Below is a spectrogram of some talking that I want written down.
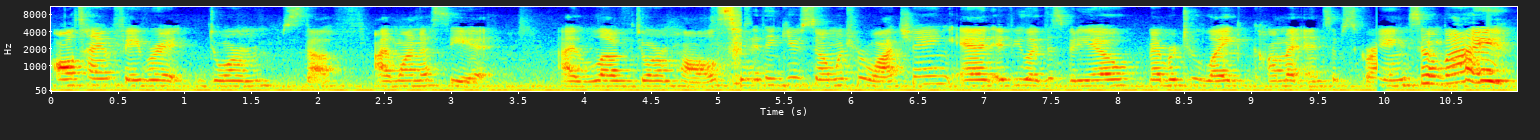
all-time favorite dorm stuff. I wanna see it. I love dorm hauls. Thank you so much for watching, and if you like this video, remember to like, comment, and subscribe. So bye!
